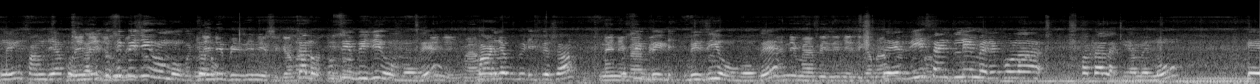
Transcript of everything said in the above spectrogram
ਨਹੀਂ ਸਮਝਿਆ ਕੋਈ ਗੱਲ ਨਹੀਂ ਤੁਸੀਂ ਬਿਜ਼ੀ ਹੋਵੋਗੇ ਨਹੀਂ ਨਹੀਂ ਚਲੋ ਬਿਜ਼ੀ ਨਹੀਂ ਸੀਗਾ ਚਲੋ ਤੁਸੀਂ ਬਿਜ਼ੀ ਹੋਵੋਗੇ ਨਹੀਂ, ਨਹੀਂ, ਮਾਨਯੋਗ ਬੀਡੀਪੀ ਸਾਹਿਬ ਨਹੀਂ, ਨਹੀਂ, ਮੈਂ ਬਿਜ਼ੀ ਹੋਵੋਗੇ। ਨਹੀਂ ਨਹੀਂ ਮੈਂ ਬਿਜ਼ੀ ਨਹੀਂ ਸੀਗਾ ਤੇ ਮੈਂ ਰੀਸੈਂਟਲੀ ਮੇਰੇ ਕੋਲ ਪਤਾ ਲੱਗਿਆ ਮੈਨੂੰ ਕਿ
